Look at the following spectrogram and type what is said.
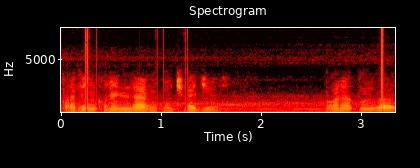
Paren con el lag, muchachos. Lo van a colgar. ⁉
